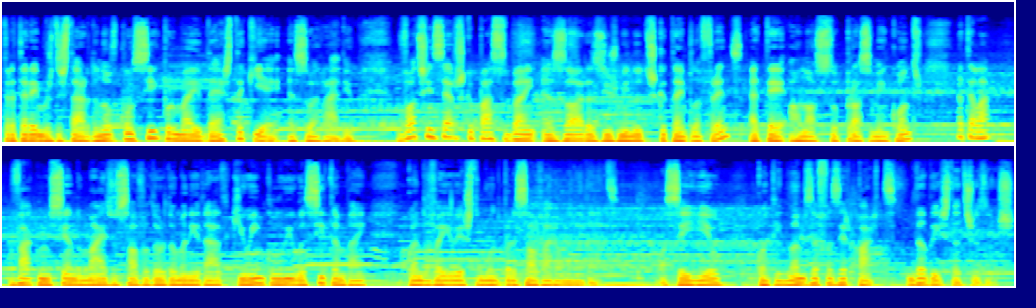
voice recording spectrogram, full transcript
trataremos de estar de novo consigo por meio desta que é a sua rádio. Votos sinceros que passe bem as horas e os minutos que tem pela frente, até ao nosso próximo encontro. Até lá, vá conhecendo mais o Salvador da humanidade que o incluiu a si também quando veio este mundo para salvar a humanidade. Você e eu continuamos a fazer parte da lista de Jesus.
